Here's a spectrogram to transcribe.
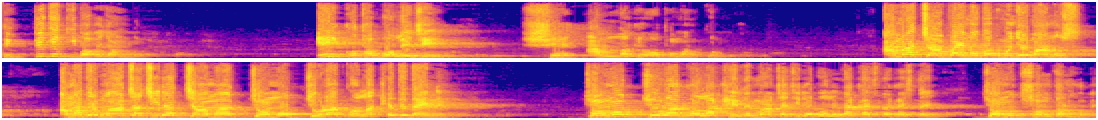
টিকটিকে কীভাবে জানব? এই কথা বলে যে সে আল্লাহকে অপমান করবে। আমরা চাঁপাই নবাবগঞ্জের মানুষ, আমাদের মা চাচিরা জামা জমজ জোড়া, কলা খেতে দেয় না। জমজ জোড়া, কলা খেলে মা চাচিরা বলে, না, খাস না খাস না, যমজ সন্তান হবে।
